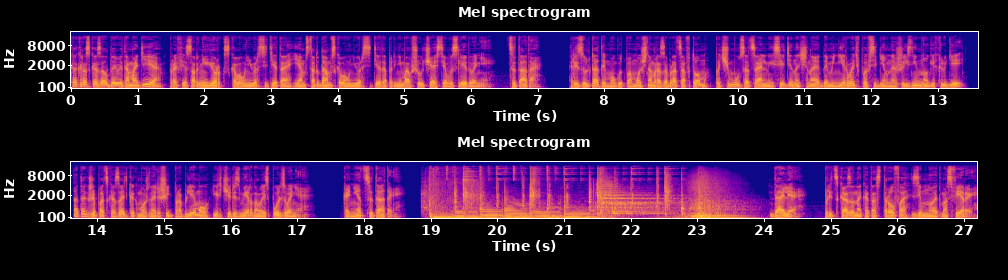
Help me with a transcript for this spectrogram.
Как рассказал Дэвид Амадия, профессор Нью-Йоркского университета и Амстердамского университета, принимавший участие в исследовании, цитата, «Результаты могут помочь нам разобраться в том, почему социальные сети начинают доминировать в повседневной жизни многих людей, а также подсказать, как можно решить проблему их чрезмерного использования». Конец цитаты. Далее. Предсказана катастрофа земной атмосферы.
